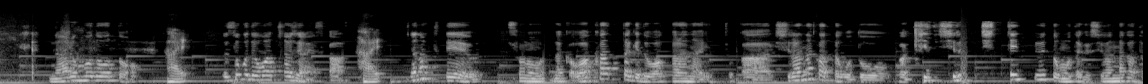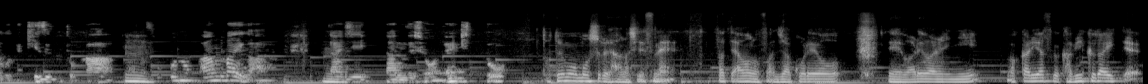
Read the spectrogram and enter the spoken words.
なるほど、と。はい。でそこで終わっちゃうじゃないですか。はい。じゃなくて、その、なんか分かったけど分からないとか、知らなかったことがき知る知ってると思ったけど知らなかったことに気づくとか、うん。そこの塩梅が大事なんでしょうね、きっと。とても面白い話ですね。さて、天野さん、じゃあこれを、えー我々に分かりやすく噛み砕いて、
